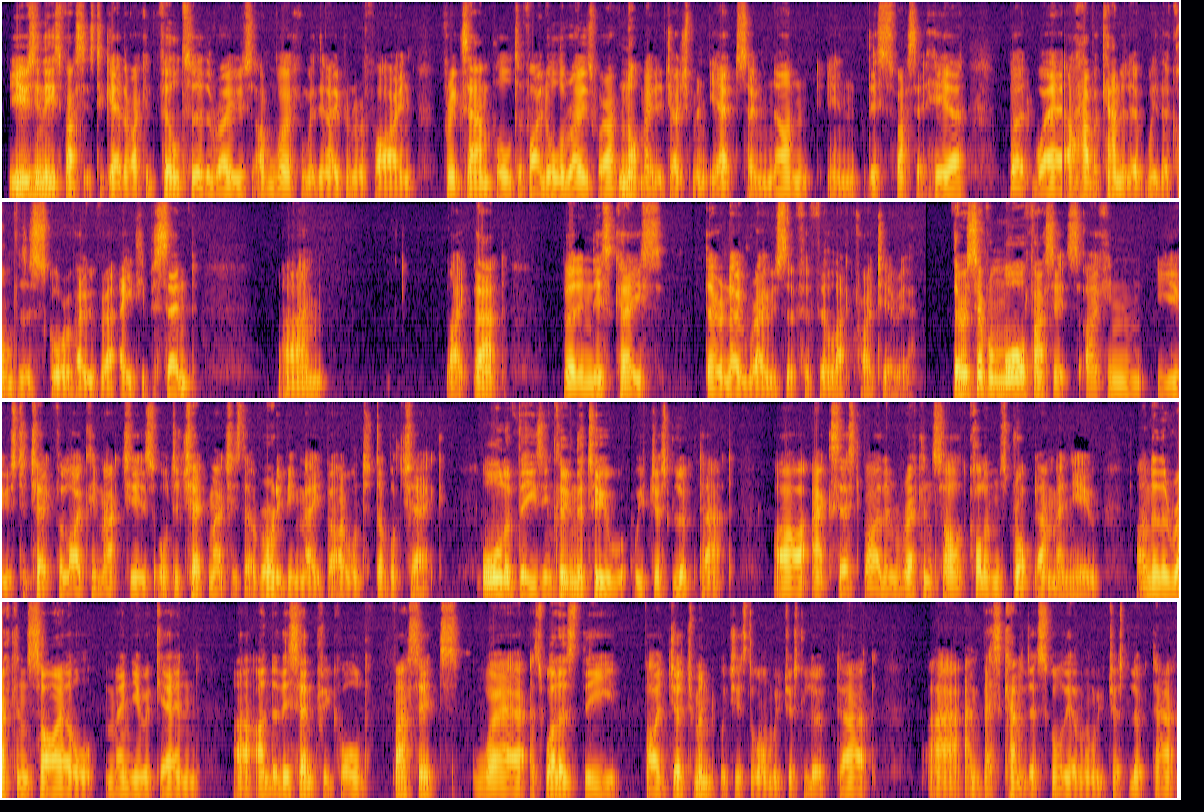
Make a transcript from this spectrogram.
Using these facets together, I could filter the rows I'm working with in OpenRefine, for example, to find all the rows where I've not made a judgment yet, so none in this facet here, but where I have a candidate with a confidence score of over 80%, um, like that. But in this case, there are no rows that fulfill that criteria. There are several more facets I can use to check for likely matches or to check matches that have already been made but I want to double check. All of these, including the two we've just looked at, are accessed by the reconciled columns drop down menu under the reconcile menu again uh, under this entry called facets where as well as the by judgment which is the one we've just looked at uh, and best candidate score the other one we've just looked at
